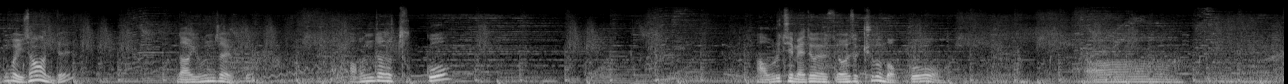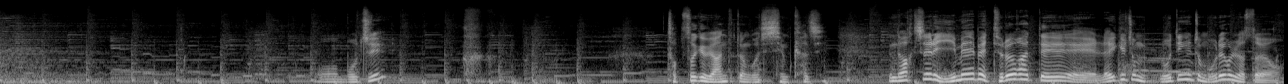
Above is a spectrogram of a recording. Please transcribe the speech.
뭔가 이상한데? 나 여기 혼자 있고 아 혼자서 죽고 아 우리 팀 애들 여기서 큐브 먹고 아... 어 뭐지? 접속이 왜 안 됐던 거지 지금까지 근데 확실히 이 맵에 들어갈 때 렉이 좀 로딩이 좀 오래 걸렸어요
